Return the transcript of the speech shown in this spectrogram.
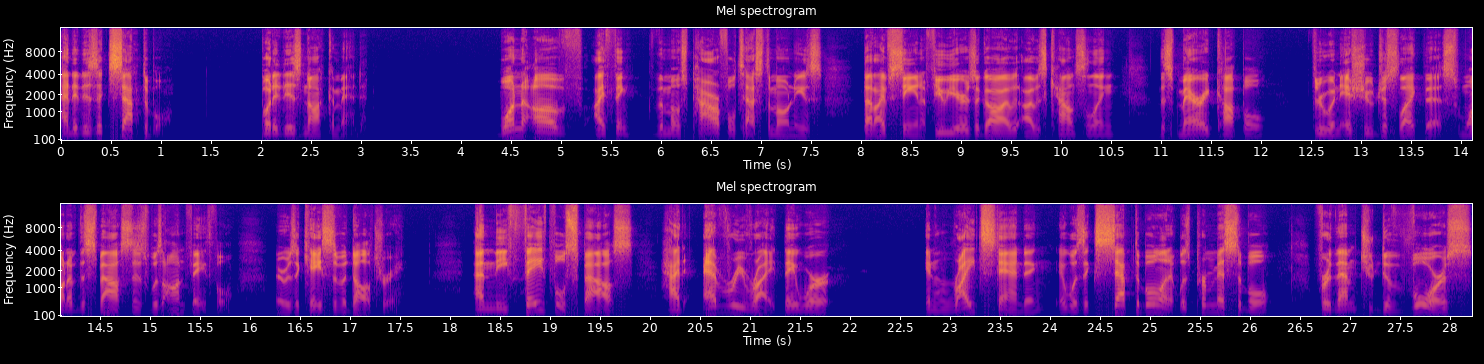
and it is acceptable, but it is not commanded. One of, I think, the most powerful testimonies that I've seen. A few years ago, I, was counseling this married couple through an issue just like this. One of the spouses was unfaithful, there was a case of adultery. And the faithful spouse had every right. They were in right standing, it was acceptable and it was permissible for them to divorce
